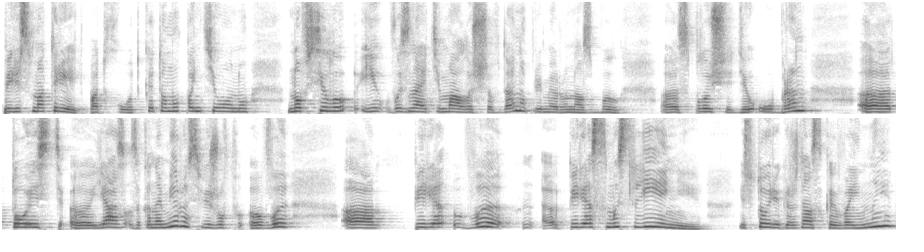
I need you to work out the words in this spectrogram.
пересмотреть подход к этому пантеону. Но в силу, и вы знаете, Малышев, да, например, у нас был с площади убран, Э, то есть э, я закономерность вижу в, э, в переосмыслении истории гражданской войны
